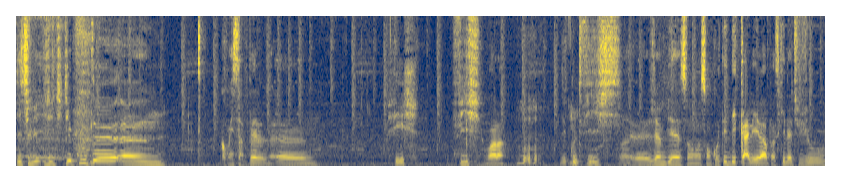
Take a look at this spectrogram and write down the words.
J'écoute. euh, euh, comment il s'appelle euh, Fiche. Fish, voilà. J'écoute Fish. Ouais. Euh, J'aime bien son, son côté décalé là parce qu'il est toujours.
